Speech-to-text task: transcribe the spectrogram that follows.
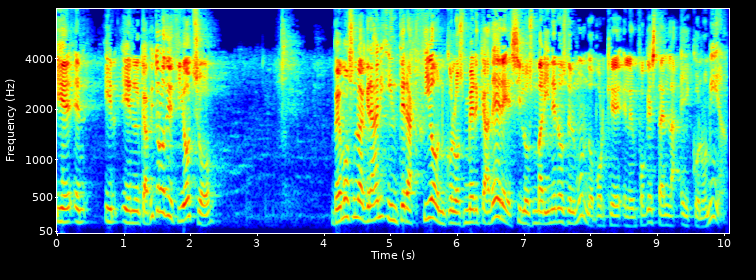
Y en, y en el capítulo 18 vemos una gran interacción con los mercaderes y los marineros del mundo, porque el enfoque está en la economía.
